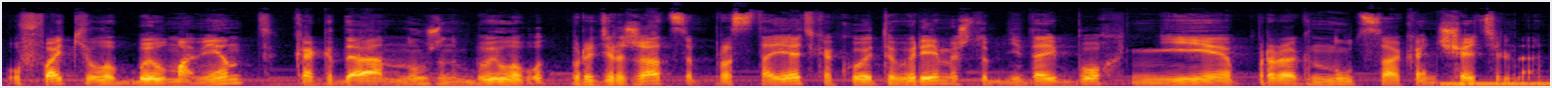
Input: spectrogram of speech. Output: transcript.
у Факела был момент, когда нужно было вот продержаться, простоять какое-то время, чтобы, не дай бог, не прогнуться вернуться окончательно.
